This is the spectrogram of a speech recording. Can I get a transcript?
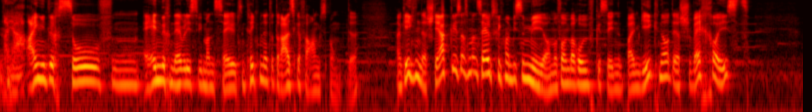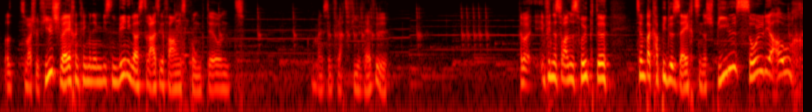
naja, eigentlich so auf einem ähnlichen Level ist wie man selbst, dann kriegt man etwa 30 Erfahrungspunkte. Ein Gegner, der stärker ist als man selbst, kriegt man ein bisschen mehr. Haben wir vorhin bei Rolf gesehen. Und beim Gegner, der schwächer ist, also zum Beispiel viel schwächer, kriegt man ein bisschen weniger als 30 Erfahrungspunkte und ich meine, es sind vielleicht vier Level. Aber ich finde das vor allem das Verrückte, jetzt sind wir bei Kapitel 16. Das Spiel soll ja auch,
